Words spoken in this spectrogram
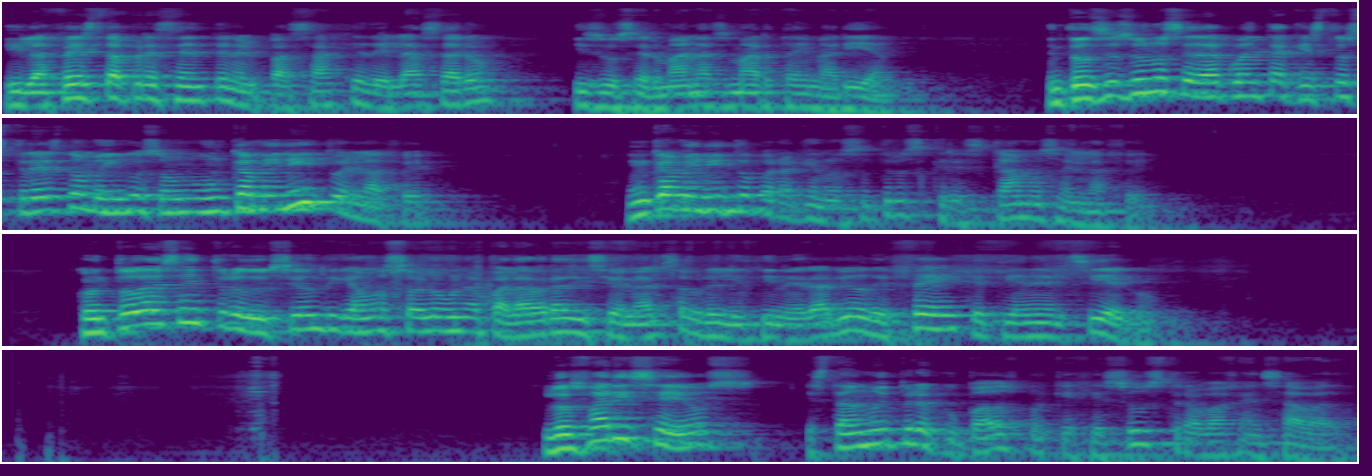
y la fe está presente en el pasaje de Lázaro y sus hermanas Marta y María. Entonces uno se da cuenta que estos tres domingos son un caminito en la fe, un caminito para que nosotros crezcamos en la fe. Con toda esa introducción, digamos solo una palabra adicional sobre el itinerario de fe que tiene el ciego. Los fariseos están muy preocupados porque Jesús trabaja en sábado.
